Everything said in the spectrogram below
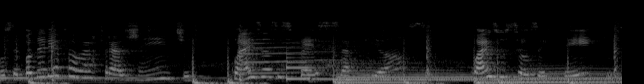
você poderia falar para a gente quais as espécies da fiança, quais os seus efeitos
